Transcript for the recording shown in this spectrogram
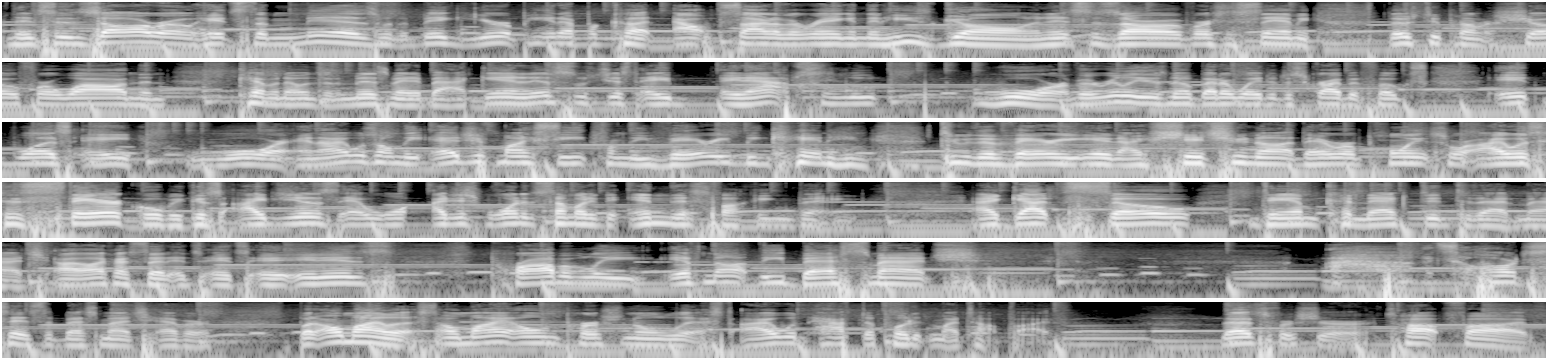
Then Cesaro hits the Miz with a big European uppercut outside of the ring, and then he's gone. And it's Cesaro versus Sami. Those two put on a show for a while, and then Kevin Owens and the Miz made it back in. And this was just a an absolute war. There really is no better way to describe it, folks. It was a war, and I was on the edge of my seat from the very beginning to the very end. I shit you not. There were points where I was hysterical because I just I just wanted somebody to end this fucking thing. I got so damn connected to that match. I, like I said, it's it's it, it is probably if not the best match. It's so hard to say it's the best match ever but on my list, on my own personal list, I would have to put it in my top five. That's for sure. Top five.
